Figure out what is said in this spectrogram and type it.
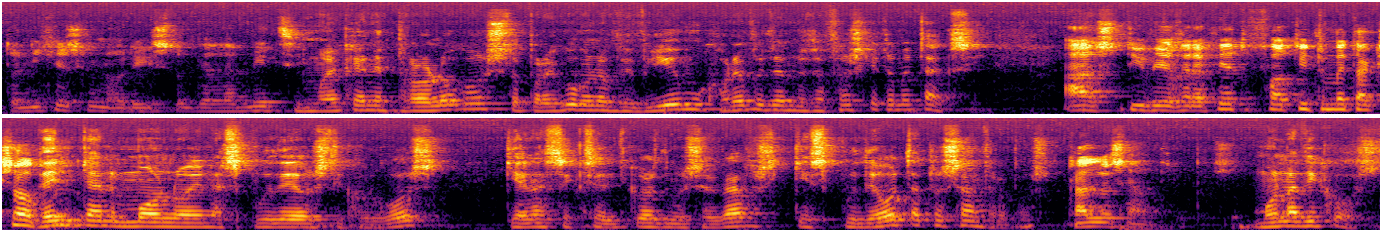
τον είχες γνωρίσει τον Καλαμίτση. Μου έκανε πρόλογο στο προηγούμενο βιβλίο μου «Χορεύοντα με το φως και το μετάξι». Α, στη βιογραφία του Φώτη του Μεταξόπουλου. Δεν ήταν μόνο ένας σπουδαίος τυχουργό και και ένας εξαιρετικός δημοσιογράφος και σπουδαιότατος άνθρωπος. Καλός άνθρωπος. Μοναδικός.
